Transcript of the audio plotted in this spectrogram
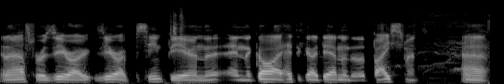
and I asked for a zero zero percent beer, and the and the guy had to go down into the basement. Uh,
